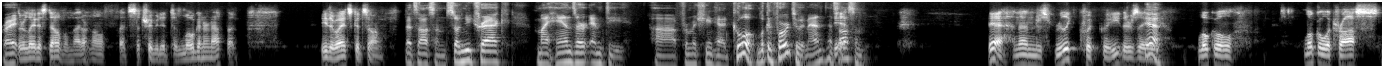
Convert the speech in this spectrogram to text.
right. their latest album. I don't know if that's attributed to Logan or not, but either way, it's a good song. That's awesome. So new track, "My Hands Are Empty." Uh, from Machine Head. Cool. Looking forward to it, man. That's yeah. awesome. Yeah, and then just really quickly, there's a yeah. local local La Crosse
